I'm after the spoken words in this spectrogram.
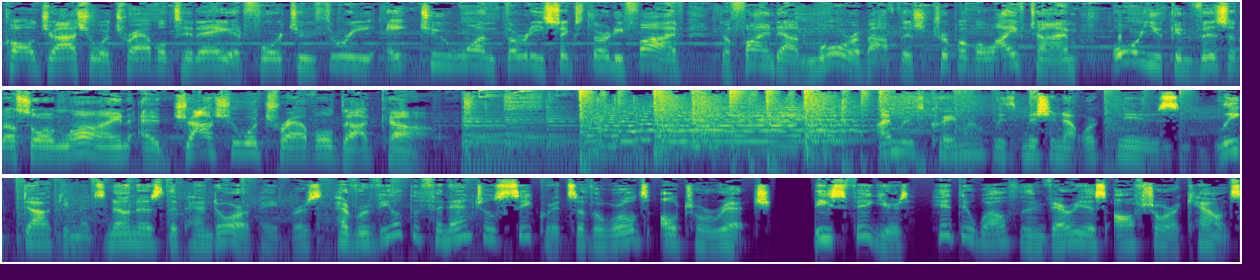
Call Joshua Travel today at 423 821 3635 to find out more about this trip of a lifetime, or you can visit us online at joshuatravel.com. I'm Ruth Kramer with Mission Network News. Leaked documents known as the Pandora Papers have revealed the financial secrets of the world's ultra rich. These figures hid their wealth in various offshore accounts.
